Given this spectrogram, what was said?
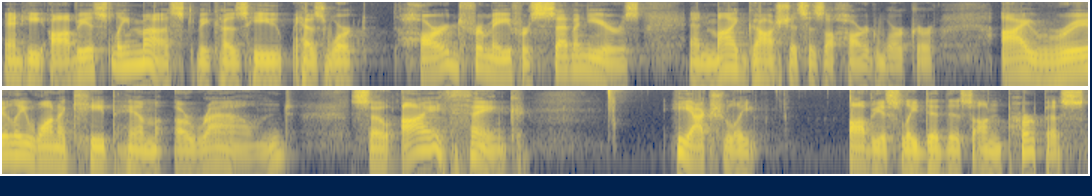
and he obviously must because he has worked hard for me for seven years, and my gosh, this is a hard worker. I really want to keep him around. So I think he actually obviously did this on purpose.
